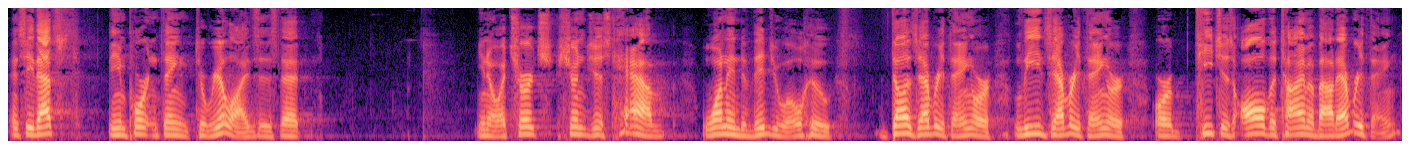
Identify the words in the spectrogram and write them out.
And see, that's the important thing to realize is that, you know, a church shouldn't just have one individual who does everything or leads everything or, or teaches all the time about everything.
